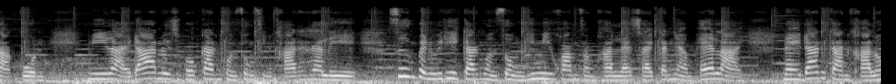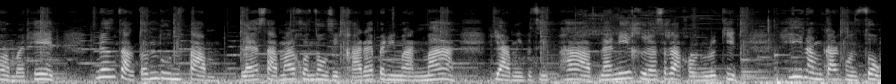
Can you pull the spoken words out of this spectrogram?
สากล มีหลายด้านโดยเฉพาะการขนส่งสินค้าทางทะเล ซึ่งเป็นวิธีการขนส่งที่มีความสำคัญและใช้กันอย่างแพร่หลาย ในด้านการค้าระหว่างประเทศ เนื่องจากต้นทุนต่ำและสามารถขนส่งสินค้าได้ปริมาณมาก อย่างมีประสิทธิภาพ และนี่คือลักษณะของธุรกิจที่นำการขนส่ง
